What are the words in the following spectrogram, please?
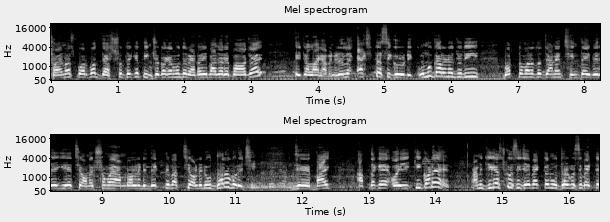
ছয় মাস পর পর দেড়শো থেকে তিনশো টাকার মধ্যে ব্যাটারি বাজারে পাওয়া যায়, এটা লাগাবেন। এটা হলো এক্সট্রা সিকিউরিটি কোনো কারণে যদি বর্তমানে তো জানেন ছিনতাই বেড়ে গিয়েছে, অনেক সময় আমরা অলরেডি দেখতে পাচ্ছি অলরেডি উদ্ধারও করেছি যে বাইক আপনাকে ওই কি করে? আমি জিজ্ঞেস করছি, যে ব্যাগটা আমি উদ্ধার করছি ব্যাগটা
